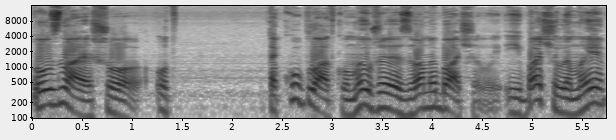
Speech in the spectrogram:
то знає, що от таку платку ми вже з вами бачили. І бачили ми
